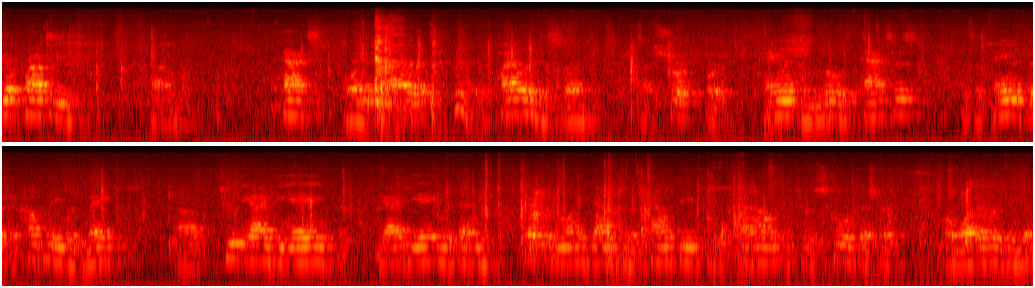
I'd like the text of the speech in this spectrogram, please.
real property um, tax or the pilot. The pilot is uh, uh, short for payment in lieu of taxes. It's a payment that the company would make uh, to the IDA. The IDA would then filter the money down to the county, to the town, and to the school district or whatever the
